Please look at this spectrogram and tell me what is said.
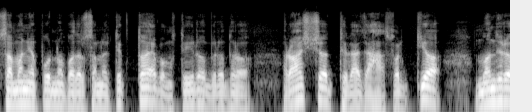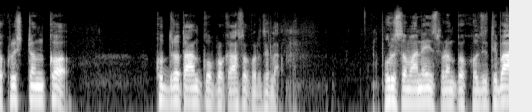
ସମନ୍ୱୟପୂର୍ଣ୍ଣ ପ୍ରଦର୍ଶନ ତିକ୍ତ ଏବଂ ସ୍ଥିର ବିରୋଧର ରହସ୍ୟ ଥିଲା ଯାହା ସ୍ୱର୍ଗୀୟ ମନ୍ଦିର ଖ୍ରୀଷ୍ଟଙ୍କ କ୍ଷୁଦ୍ରତାଙ୍କୁ ପ୍ରକାଶ କରିଥିଲା। ପୁରୁଷମାନେ ଈଶ୍ୱରଙ୍କ ଖୋଜିଥିବା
